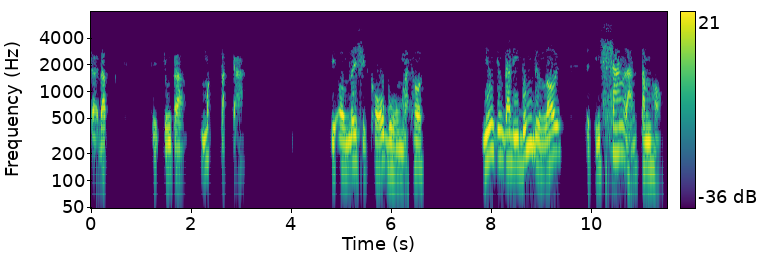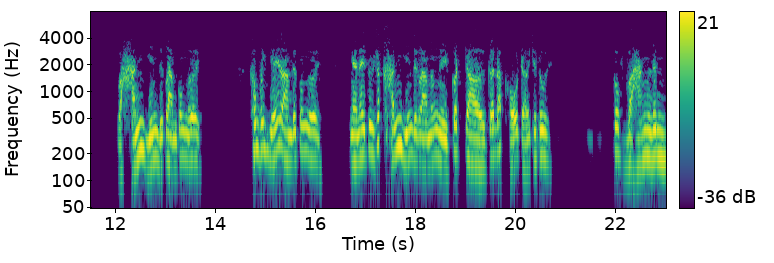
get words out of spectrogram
trời đất, thì chúng ta mất tất cả. Chỉ ôm lấy sự khổ buồn mà thôi. Nếu chúng ta đi đúng đường lối, thì chỉ sáng lạng tâm hồn và hãnh diện được làm con người. Không phải dễ làm được con người. Ngày nay tôi rất hãnh diện được làm con người. Có trời, có đất hỗ trợ cho tôi. Có vạn linh.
